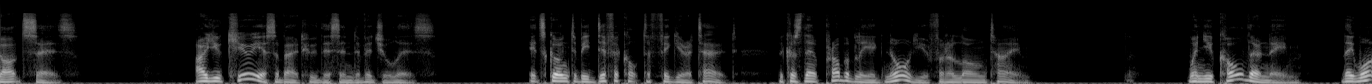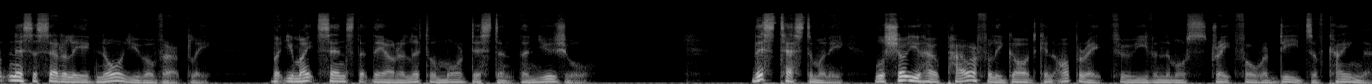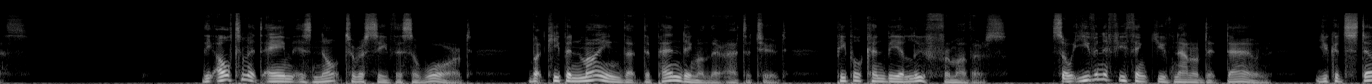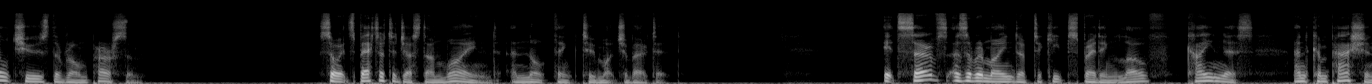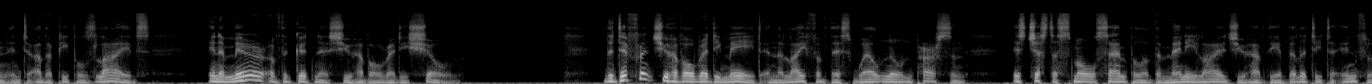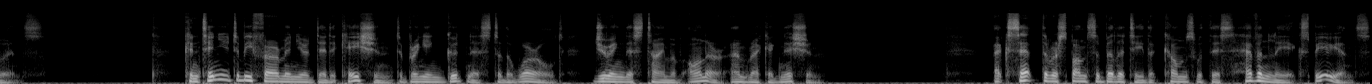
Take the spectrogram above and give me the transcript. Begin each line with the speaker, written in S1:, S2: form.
S1: God says, Are you curious about who this individual is? It's going to be difficult to figure it out because they'll probably ignore you for a long time. When you call their name, they won't necessarily ignore you overtly, but you might sense that they are a little more distant than usual. This testimony will show you how powerfully God can operate through even the most straightforward deeds of kindness. The ultimate aim is not to receive this award, but keep in mind that depending on their attitude, people can be aloof from others. So even if you think you've narrowed it down, you could still choose the wrong person. So it's better to just unwind and not think too much about it. It serves as a reminder to keep spreading love, kindness, and compassion into other people's lives in a mirror of the goodness you have already shown. The difference you have already made in the life of this well known person is just a small sample of the many lives you have the ability to influence. Continue to be firm in your dedication to bringing goodness to the world during this time of honour and recognition. Accept the responsibility that comes with this heavenly experience,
